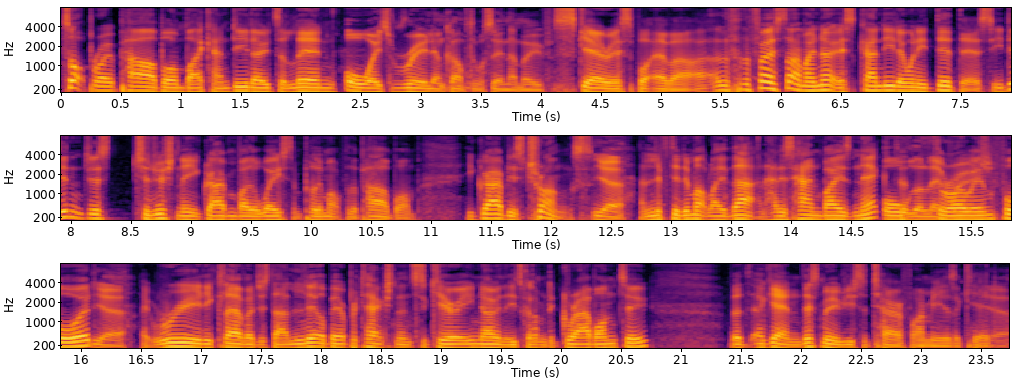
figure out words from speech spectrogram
Top rope powerbomb by Candido to Lynn. Always really uncomfortable seeing that move. Scariest spot ever. Uh, for the first time, I noticed Candido when he did this. He didn't just traditionally grab him by the waist and pull him up for the powerbomb. He grabbed his trunks Yeah. and lifted him up like that and had his hand by his neck All to the throw leverage. him forward. Yeah. Like really clever, just that little bit of protection and security, knowing that he's got something to grab onto. But again, this move used to terrify me as a kid. Yeah.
